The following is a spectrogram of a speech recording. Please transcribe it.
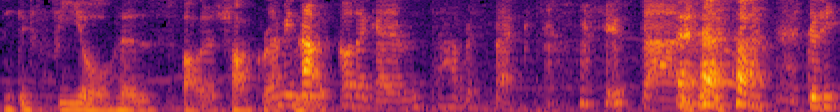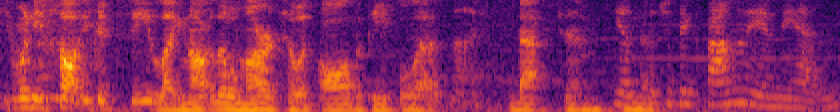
he could feel his father's chakra. I mean, that's gotta get him to have respect for his dad. because he when he saw, you could see like Nar- little Naruto with all the people that that nice. backed him. He had know. such a big family in the end.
